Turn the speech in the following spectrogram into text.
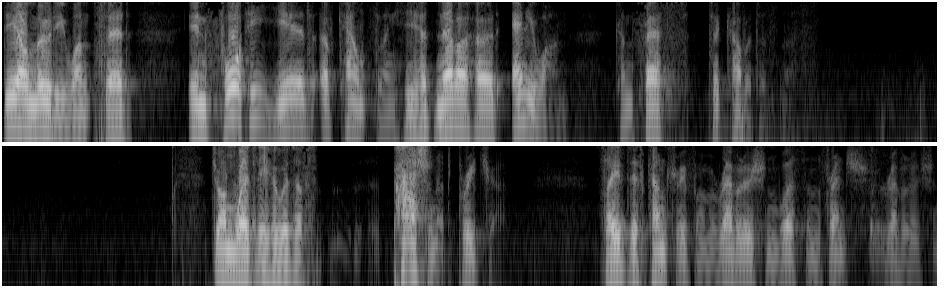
D.L. Moody once said, In 40 years of counseling, he had never heard anyone confess to covetousness. John Wesley, who was a f- passionate preacher, saved this country from a revolution worse than the French Revolution.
